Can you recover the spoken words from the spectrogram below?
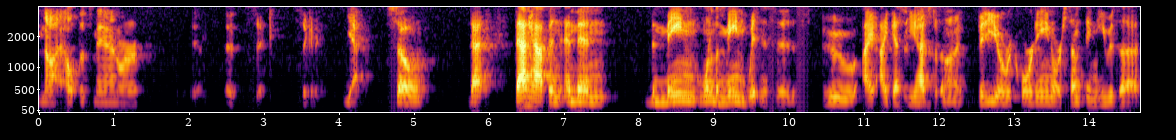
Not help this man or yeah, it's sick, sickening. Yeah. So that that happened, and then the main one of the main witnesses, who I, I guess he had some video recording or something. He was a,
